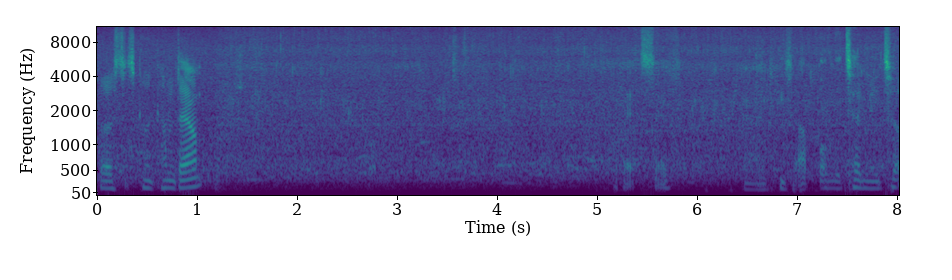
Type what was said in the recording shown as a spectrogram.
First it's going to come down. Betsev, and he's up on the 10 metre.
